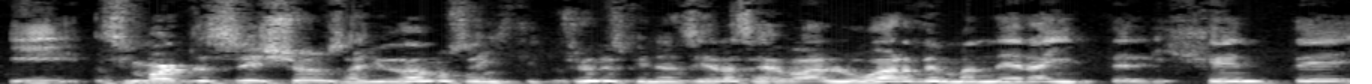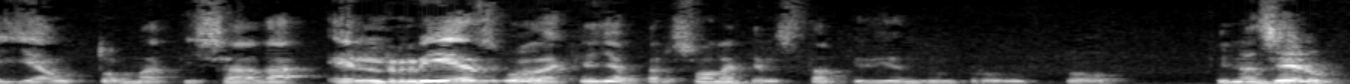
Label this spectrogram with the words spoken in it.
Y Smart Decisions ayudamos a instituciones financieras a evaluar de manera inteligente y automatizada el riesgo de aquella persona que le está pidiendo un producto financiero.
